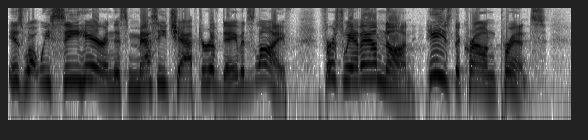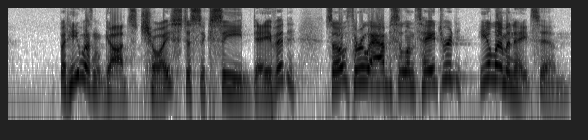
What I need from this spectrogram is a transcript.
is what we see here in this messy chapter of David's life. First, we have Amnon. He's the crown prince. But he wasn't God's choice to succeed David. So, through Absalom's hatred, he eliminates him.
